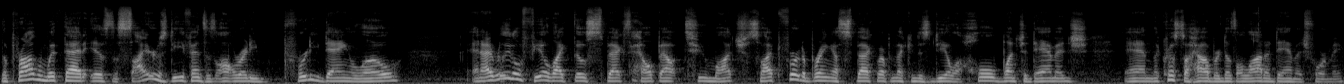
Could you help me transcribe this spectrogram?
The problem with that is the Sire's defense is already pretty dang low, and I really don't feel like those specs help out too much, so I prefer to bring a spec weapon that can just deal a whole bunch of damage, and the Crystal Halberd does a lot of damage for me.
